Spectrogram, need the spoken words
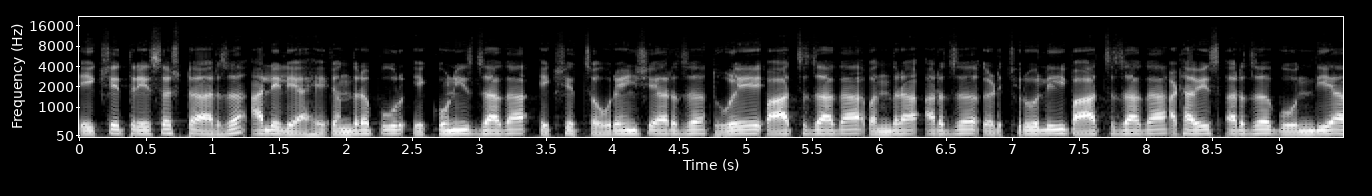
एकशे त्रेसष्ट अर्ज आलेले आहे. चंद्रपूर एकोणीस जागा एकशे चौऱ्याऐंशी अर्ज धुळे पाच जागा पंधरा अर्ज गडचिरोली पाच जागा अठ्ठावीस अर्ज गोंदिया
